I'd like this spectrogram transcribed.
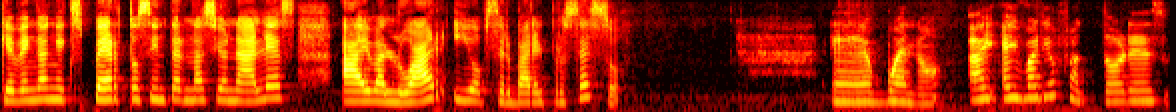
que vengan expertos internacionales a evaluar y observar el proceso. Eh, bueno, hay, varios factores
